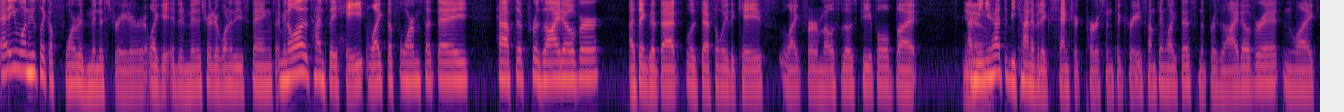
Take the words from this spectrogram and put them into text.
anyone who's like a form administrator like an administrator of one of these things i mean a lot of times they hate like the forms that they have to preside over i think that that was definitely the case like for most of those people but i mean you have to be kind of an eccentric person to create something like this and to preside over it and like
